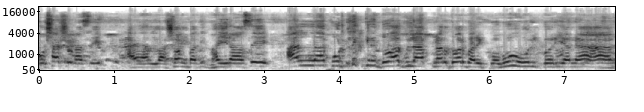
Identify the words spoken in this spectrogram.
প্রশাসন আছে আল্লাহ, সাংবাদিক ভাইরা আছে। আল্লাহ প্রত্যেকের দোয়াগুলো আপনার দরবারে কবুল করিয়া নেন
